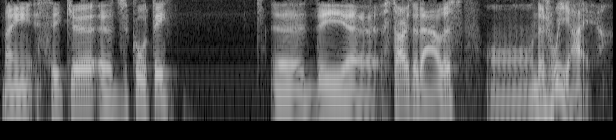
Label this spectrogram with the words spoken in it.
ben c'est que du côté des Stars de Dallas, on a joué hier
